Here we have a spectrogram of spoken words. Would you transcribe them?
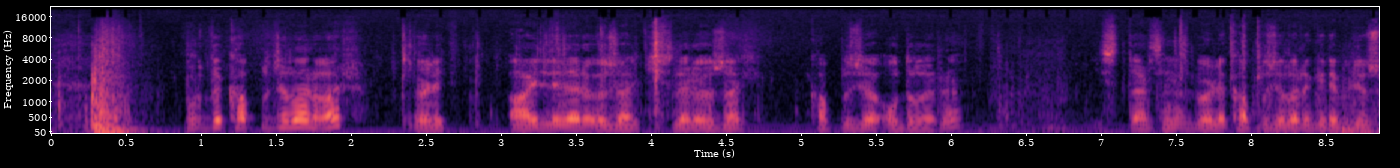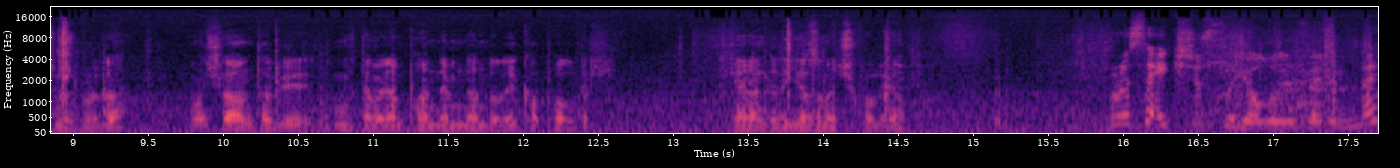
Burada kaplıcalar var. Böyle ailelere özel, kişilere özel kaplıca odaları. İsterseniz böyle kaplıcalara girebiliyorsunuz burada. Ama şu an tabii muhtemelen pandemiden dolayı kapalıdır. Genelde de yazın açık oluyor. Burası ekşi su yolu üzerinde.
